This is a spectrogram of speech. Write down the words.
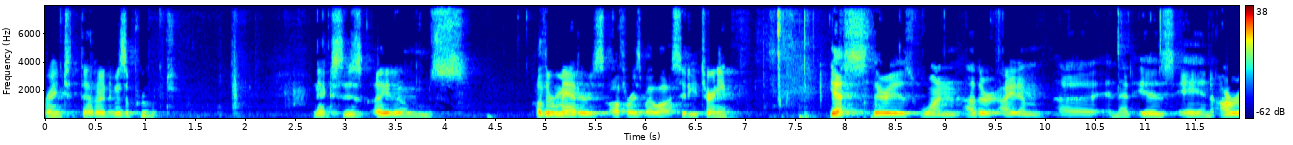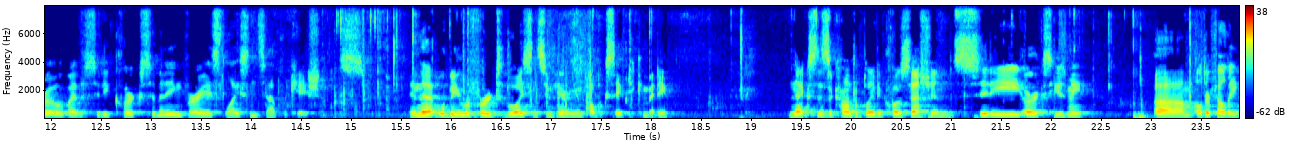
All right, that item is approved. Next is items, other matters authorized by law. City Attorney? Yes, there is one other item, uh, and that is a, an RO by the city clerk submitting various license applications. And that will be referred to the licensing hearing and public safety committee. Next is a contemplated closed session. City, or excuse me, um, Alder Felde.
